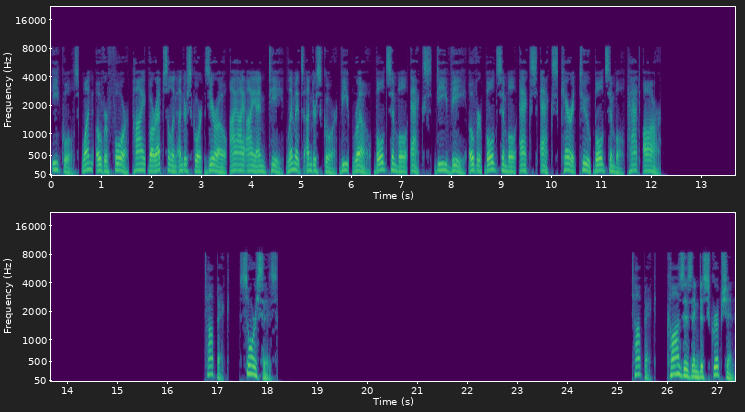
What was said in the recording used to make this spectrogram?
equals one over four pi var epsilon underscore zero iiint limits underscore v rho bold symbol x dv over bold symbol x x caret two bold symbol hat r. Topic Sources. Topic Causes and description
